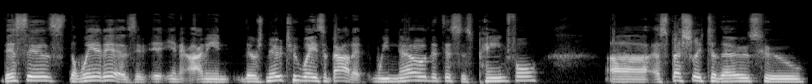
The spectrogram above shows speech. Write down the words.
This is the way it is. It, it, you know, I mean, there's no two ways about it. We know that this is painful, uh, especially to those who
